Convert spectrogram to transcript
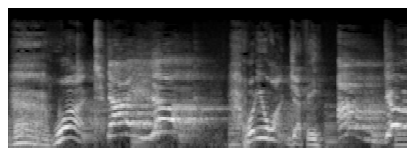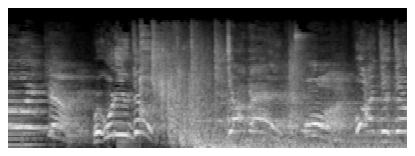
What? Daddy, look! What do you want, Jeffy? I'm doing Jeffy! Wait, what are you doing? Jeffy! What? Why'd you do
